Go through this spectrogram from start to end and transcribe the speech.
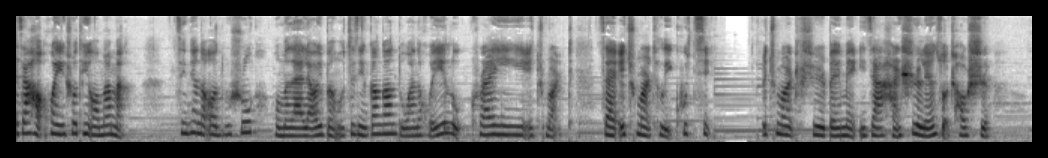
大家好，欢迎收听哦妈妈。今天的哦读书，我们来聊一本我最近刚刚读完的回忆录《Crying in H Mart》，在 H Mart 里哭泣。H Mart 是北美一家韩式连锁超市，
